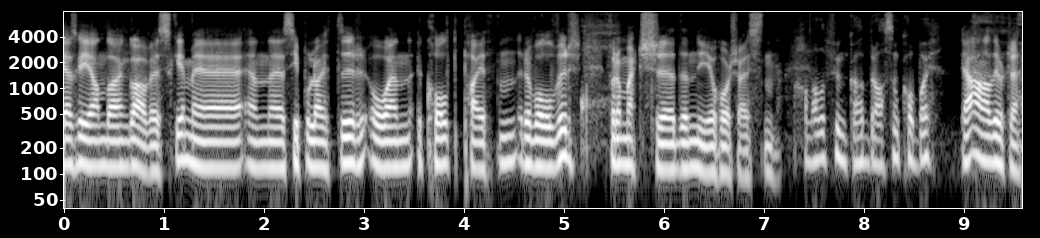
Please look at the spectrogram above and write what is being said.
jeg skal gi han da en gaveeske med en Zippo-lighter og en Colt Python revolver for å matche den nye hårsveisen. Han hadde funka bra som cowboy. Ja, han hadde gjort det.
